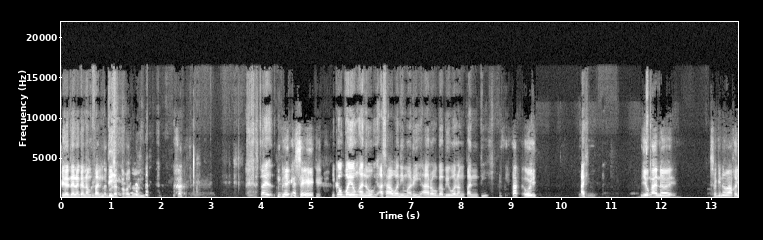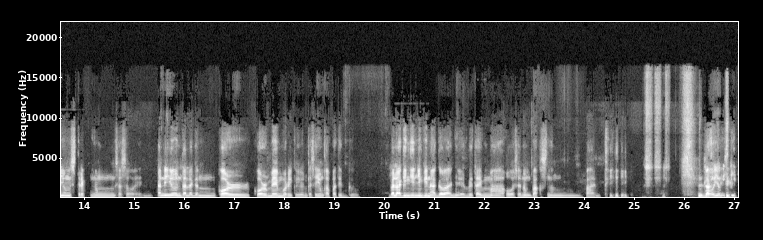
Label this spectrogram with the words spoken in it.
pinadalhan ka ng panty. gulat ako doon. Hindi kasi, ikaw ba yung ano, asawa ni Marie, araw-gabi walang panty? uy. Ay. Yung ano, so ginawa ko yung strip nung sa Soen. Ano yun, Hmm. talagang core core memory ko yun. Kasi yung kapatid ko, Hmm. palaging yun yung ginagawa niya every time makakuha siya ng box ng panty. Oo, yung stick,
